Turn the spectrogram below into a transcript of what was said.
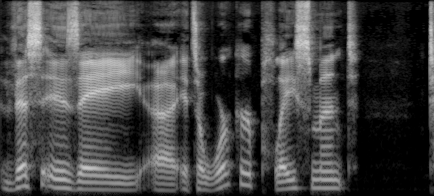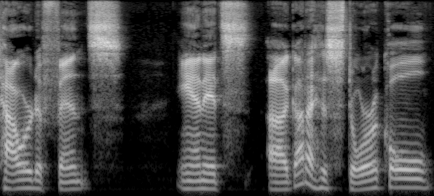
this is a uh, it's a worker placement tower defense, and it's uh, got a historical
